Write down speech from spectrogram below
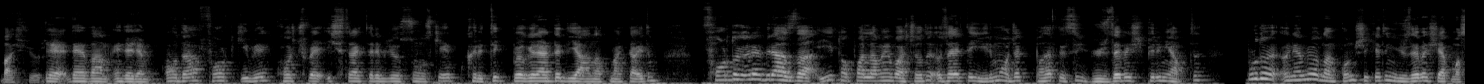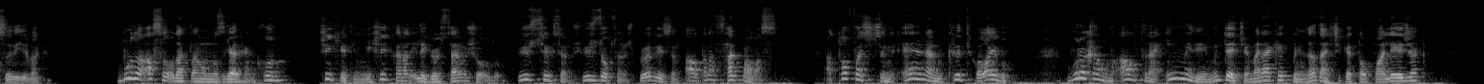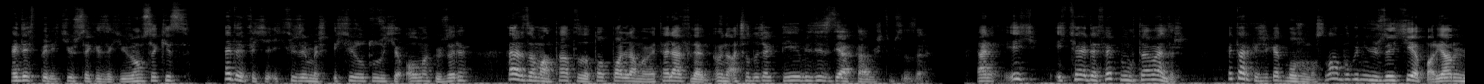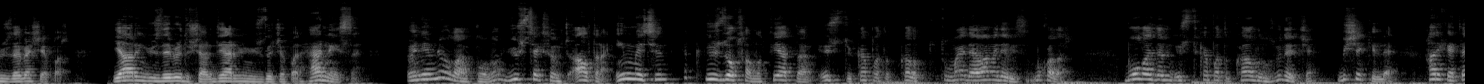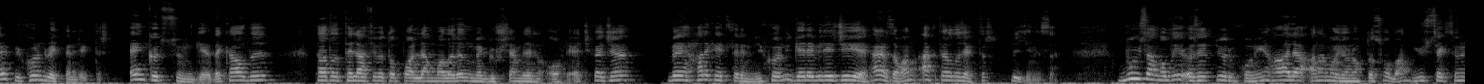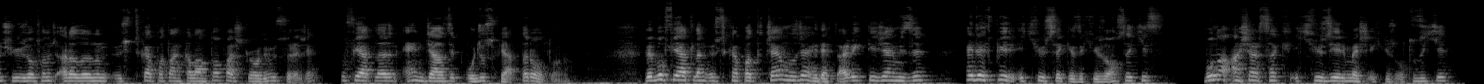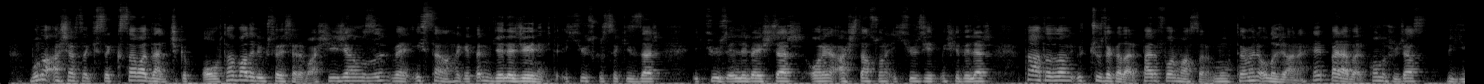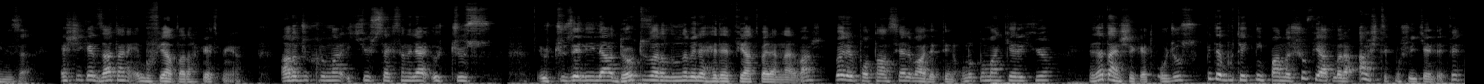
başlıyoruz. De- devam edelim. O da Ford gibi koç ve iştirakleri biliyorsunuz ki hep kritik bölgelerde diye anlatmaktaydım. Ford'a göre biraz daha iyi toparlamaya başladı. Özellikle 20 Ocak pazartesi %5 prim yaptı. Burada önemli olan konu şirketin %5 yapması değil bakın. Burada asıl odaklanmamız gereken konu şirketin yeşil kanal ile göstermiş olduğu 183-193 bölgesinin altına sakmaması. Ya, Tofaş için en önemli kritik olay bu. Bu rakamın altına inmediği müddetçe merak etmeyin zaten şirket toparlayacak. Hedef 1 208 218, hedef 2 225 232 olmak üzere her zaman tahtada toparlanma ve telafilerin önü açılacak diyebiliriz diye aktarmıştım sizlere. Yani ilk iki hedef hep muhtemeldir. Yeter ki şirket bozulmasın. Ha bugün %2 yapar, yarın %5 yapar. Yarın %1 düşer, diğer gün %3 yapar. Her neyse. Önemli olan konu 183 altına inmesin. Hep 190'lık fiyatların üstü kapatıp kalıp tutunmaya devam edebilsin. Bu kadar. Bu olayların üstü kapatıp kaldığımız müddetçe bir şekilde hareketler hep yukarı beklenecektir. En kötüsünün geride kaldığı, tahtada telafi ve toparlanmaların ve güçlenmelerin ortaya çıkacağı ve hareketlerin yukarı gelebileceği her zaman aktarılacaktır bilginize. Bu yüzden dolayı özetliyorum konuyu. Hala ana moja noktası olan 183-193 aralığının üstü kapatan kalan Tofaş gördüğümüz sürece bu fiyatların en cazip ucuz fiyatlar olduğunu ve bu fiyatların üstü kapatacağımızca hedefler bekleyeceğimizi hedef 1 208-218 bunu aşarsak 225-232 bunu aşarsak ise kısa vadeden çıkıp orta vadeli yükselişlere başlayacağımızı ve istenen hareketlerin geleceğini işte 248'ler, 255'ler, oraya aştıktan sonra 277'ler, tahtada 300'e kadar performansların muhtemel olacağını hep beraber konuşacağız bilginize. E şirket zaten bu fiyatları hak etmiyor. Aracı kurumlar 280 ila 300, 350 ila 400 aralığında bile hedef fiyat verenler var. Böyle bir potansiyel vaat ettiğini unutmamak gerekiyor. E zaten şirket ucuz. Bir de bu teknik banda şu fiyatlara açtık mı şu iki hedefi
